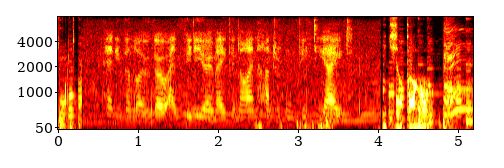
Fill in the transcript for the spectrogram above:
Penny the logo and Video Maker 958.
